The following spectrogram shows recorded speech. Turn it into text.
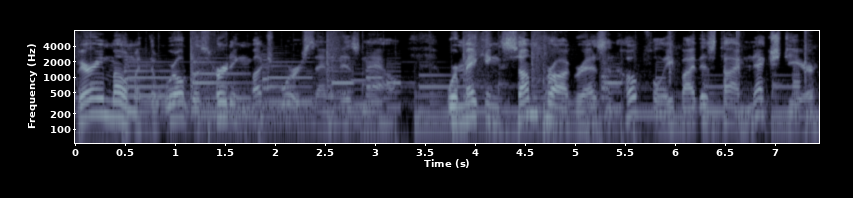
very moment, the world was hurting much worse than it is now. We're making some progress, and hopefully by this time next year,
